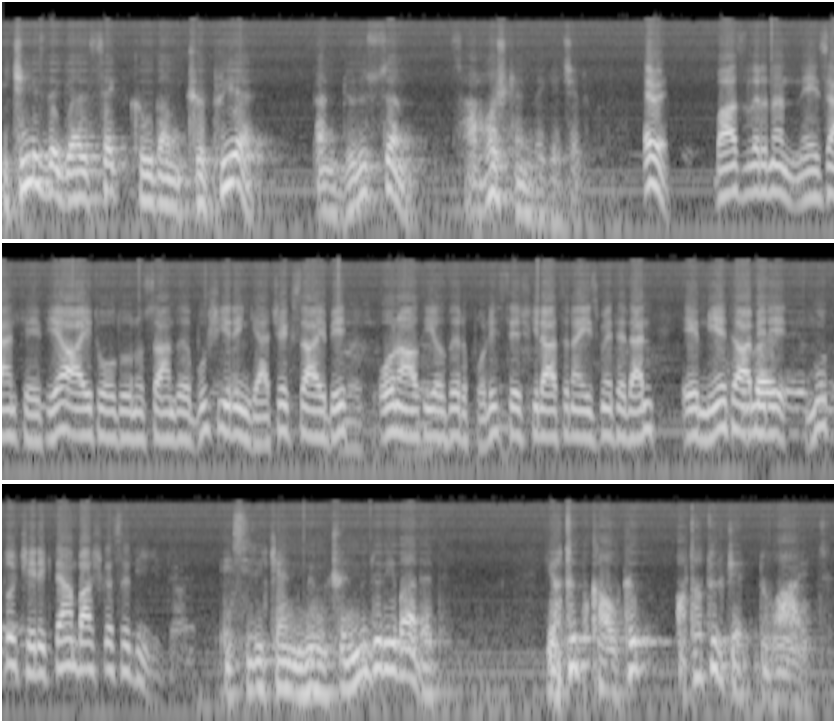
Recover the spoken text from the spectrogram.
İkimiz de gelsek kıldan köprüye, ben dürüstsem sarhoşken de geçerim. Evet, bazılarının Neyzen Tevfik'e ait olduğunu sandığı bu şiirin gerçek sahibi 16 yıldır polis teşkilatına hizmet eden emniyet amiri Mutlu Çelik'ten başkası değildi. Esir iken mümkün müdür ibadet? Yatıp kalkıp Atatürk'e dua et.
